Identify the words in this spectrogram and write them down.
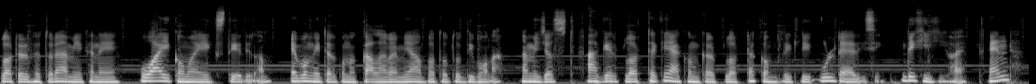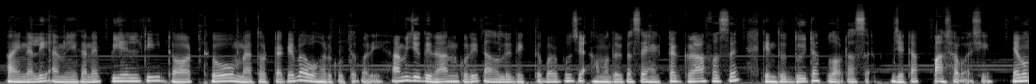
প্লটের ভেতরে আমি এখানে ওয়াই কমা এক্স দিয়ে দিলাম, এবং এটার কোনো কালার আমি আপাতত দিব না। আমি জাস্ট আগের প্লট থেকে এখনকার প্লটটা কমপ্লিটলি উল্টায় দিছি, দেখি কি হয়। অ্যান্ড ফাইনালি আমি এখানে পিএলটি ডট ও মেথডটাকে ব্যবহার করতে পারি। আমি যদি রান করি, তাহলে দেখতে পারব যে আমাদের কাছে একটা গ্রাফ আছে, কিন্তু দুইটা প্লট আছে, যেটা পাশাপাশি, এবং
